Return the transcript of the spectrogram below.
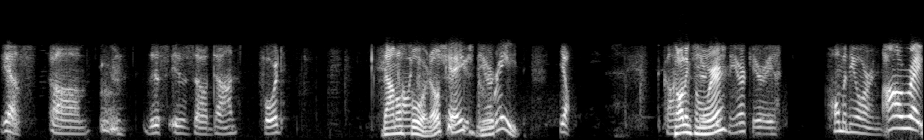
Yes. Um, this is uh, Don Ford. Donald Ford. Okay, great. Calling, Calling from where? New York area. Home of the Orange. All right.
